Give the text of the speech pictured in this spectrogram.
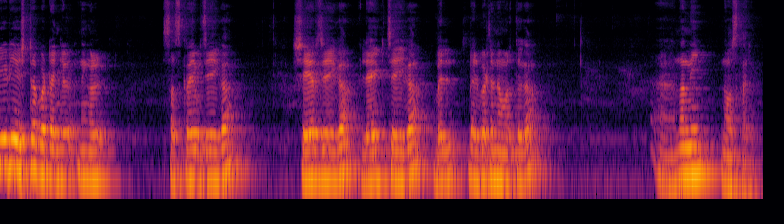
വീഡിയോ ഇഷ്ടപ്പെട്ടെങ്കിൽ നിങ്ങൾ സബ്സ്ക്രൈബ് ചെയ്യുക ഷെയർ ചെയ്യുക ലൈക്ക് ചെയ്യുക ബെൽ ബെൽ ബട്ടൺ അമർത്തുക. നന്ദി നമസ്കാരം.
